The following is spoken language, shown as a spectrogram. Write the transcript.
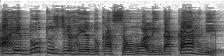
há redutos de reeducação no além da carne,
